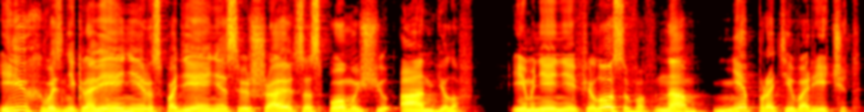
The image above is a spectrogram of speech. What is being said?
Их возникновение и распадение совершаются с помощью ангелов, и мнение философов нам не противоречит.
